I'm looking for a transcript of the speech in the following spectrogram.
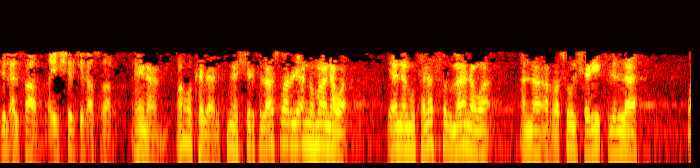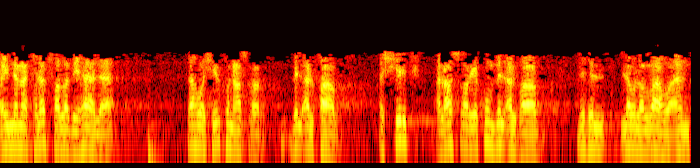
في الألفاظ أي الشرك الأصغر. أي نعم وهو كذلك. من الشرك الأصغر لأنه ما نوى لأن المتلفظ ما نوى أن الرسول شريك لله وإنما تلفظ بهذا فهو شرك أصغر بالألفاظ. الشرك الأصغر يكون بالألفاظ مثل لولا الله وأنت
